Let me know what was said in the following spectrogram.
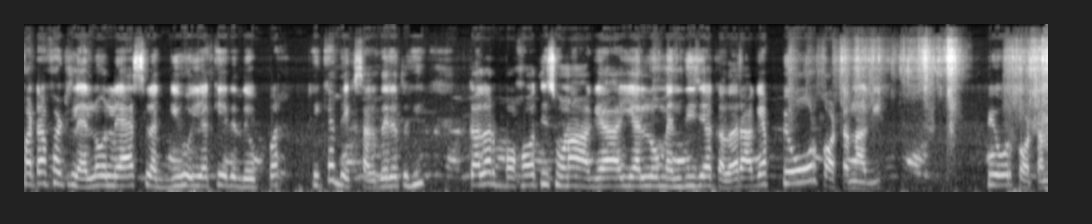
ਫਟਾਫਟ ਲੈ ਲਓ ਲੈਸ ਲੱਗੀ ਹੋਈ ਆ ਘੇਰੇ ਦੇ ਉੱਪਰ ਠੀਕ ਹੈ ਦੇਖ ਸਕਦੇ ਜੇ ਤੁਸੀਂ ਕਲਰ ਬਹੁਤ ਹੀ ਸੋਹਣਾ ਆ ਗਿਆ ਯੈਲੋ ਮਹਿੰਦੀ ਜਿਹਾ ਕਲਰ ਆ ਗਿਆ ਪਿਓਰ ਕਾਟਨ ਆ ਗਈ ਪਿਓਰ ਕਾਟਨ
